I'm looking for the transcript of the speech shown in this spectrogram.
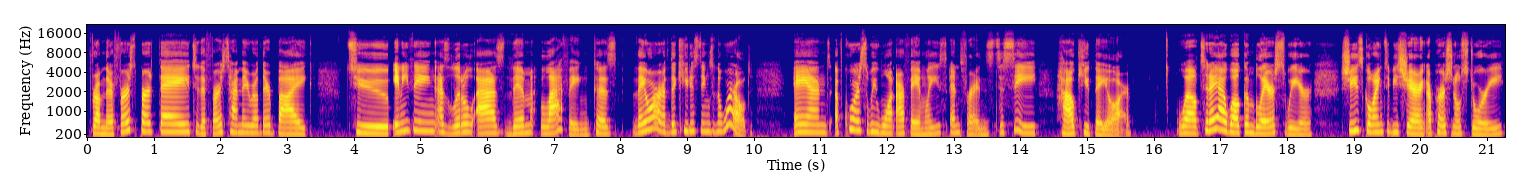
from their first birthday to the first time they rode their bike to anything as little as them laughing because they are the cutest things in the world. And of course, we want our families and friends to see how cute they are. Well, today I welcome Blair Sweer. She's going to be sharing a personal story.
